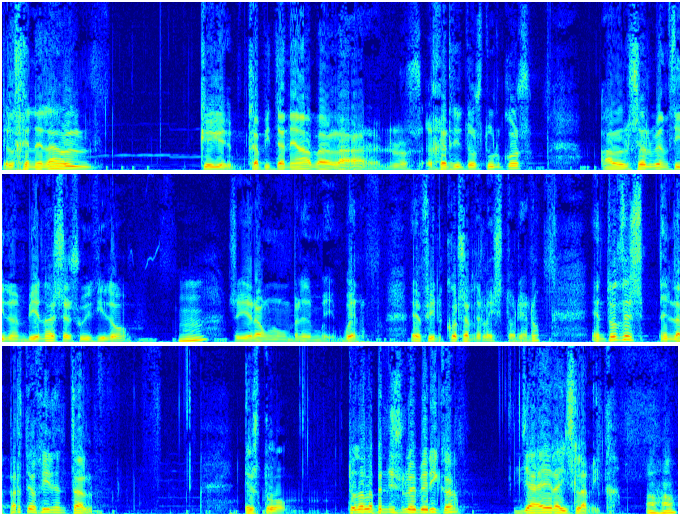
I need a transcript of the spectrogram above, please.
el general que capitaneaba la- los ejércitos turcos, al ser vencido en Viena, se suicidó. Mm, Sí, era un hombre muy bueno. En fin, cosas de la historia, ¿no? Entonces, en la parte occidental, esto, toda la península ibérica ya era islámica Ajá.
